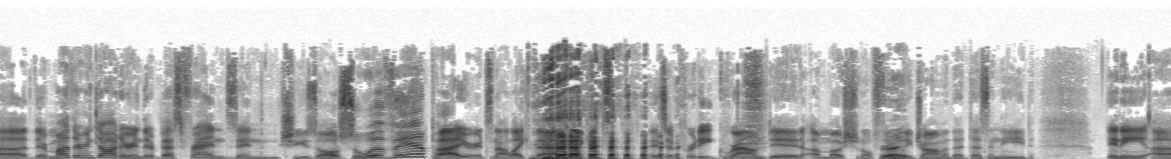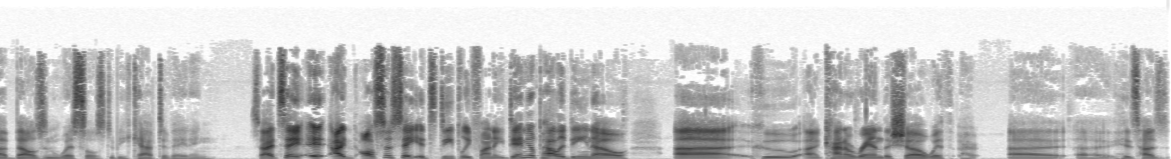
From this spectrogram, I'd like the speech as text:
uh, their mother and daughter and they're best friends, and she's also a vampire. It's not like that. like it's it's a pretty grounded, emotional family Right. drama that doesn't need any uh, bells and whistles to be captivating. So I'd say it, I'd also say it's deeply funny. Daniel Palladino, uh, who uh, kind of ran the show with her, uh, uh, his hus-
